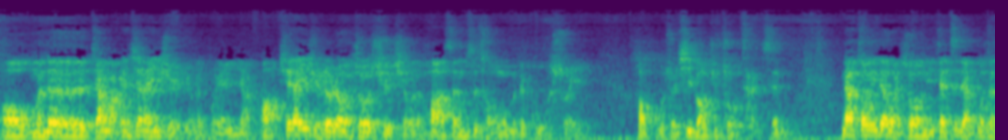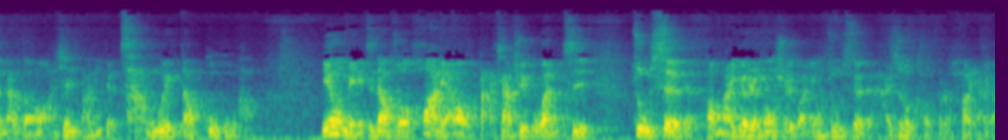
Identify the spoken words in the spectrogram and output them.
哦，我们的讲法跟现代医学有点不一样，哦，现代医学都认为说血球的化生是从我们的骨髓，哦，骨髓细胞去做产生。那中医认为说，你在治疗过程当中，哦，先把你的肠胃道固护好，因为我们也知道说，化疗打下去，不管你是注射的，好，买一个人工血管用注射的，还是说口服的化疗药，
